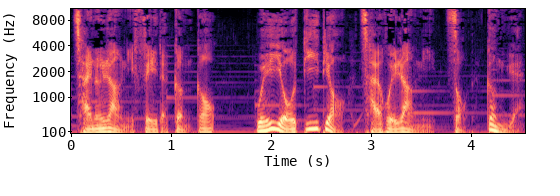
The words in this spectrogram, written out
才能让你飞得更高；唯有低调，才会让你走得更远。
